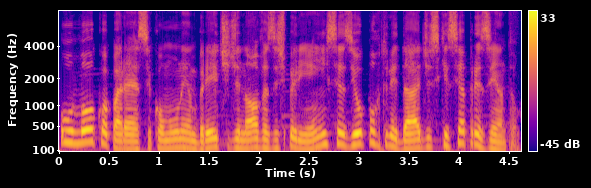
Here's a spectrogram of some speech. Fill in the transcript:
O Louco aparece como um lembrete de novas experiências e oportunidades que se apresentam.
